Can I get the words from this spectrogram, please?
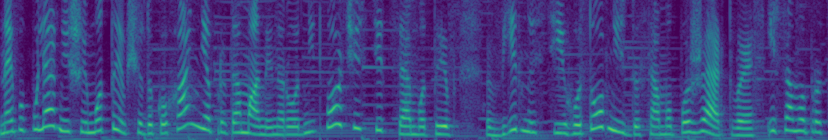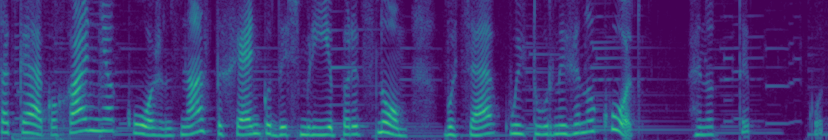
Найпопулярніший мотив щодо кохання, притаманний народній творчості, це мотив вірності і готовність до самопожертви. І саме про таке кохання кожен з нас тихенько десь мріє перед сном, бо це культурний генокод. Генотип код.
